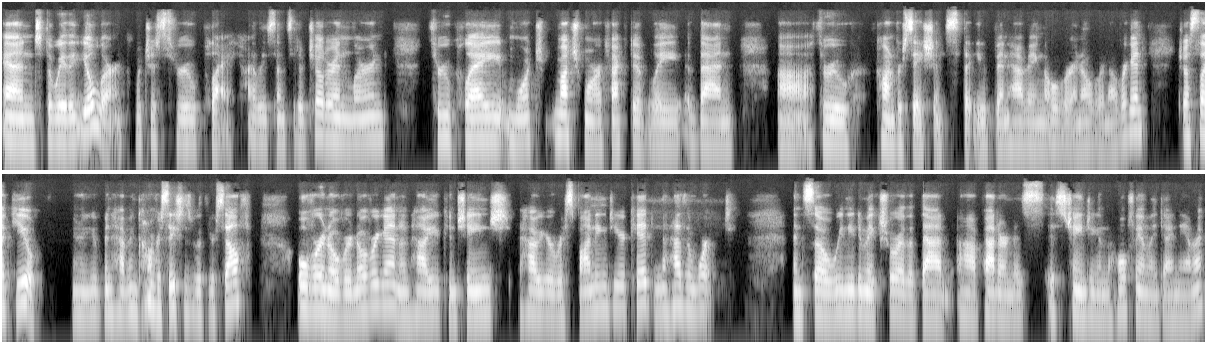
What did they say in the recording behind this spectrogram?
and the way that you'll learn which is through play. Highly sensitive children learn through play much much more effectively than uh, through conversations that you've been having over and over and over again just like you. You know you've been having conversations with yourself over and over and over again on how you can change how you're responding to your kid and that hasn't worked and so we need to make sure that that uh, pattern is, is changing in the whole family dynamic.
